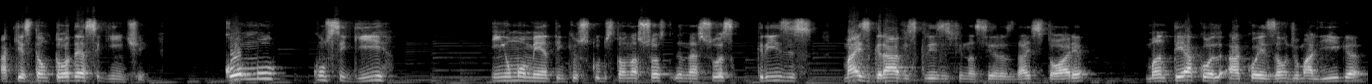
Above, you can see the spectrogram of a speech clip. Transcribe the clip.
a questão toda é a seguinte: como conseguir, em um momento em que os clubes estão nas suas, nas suas crises, mais graves crises financeiras da história, manter a, co a coesão de uma liga,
